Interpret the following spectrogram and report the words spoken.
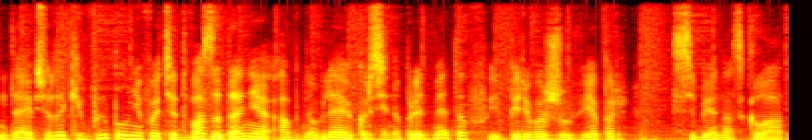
Да, и все-таки выполнив эти два задания, обновляю корзину предметов и перевожу вепрь себе на склад.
